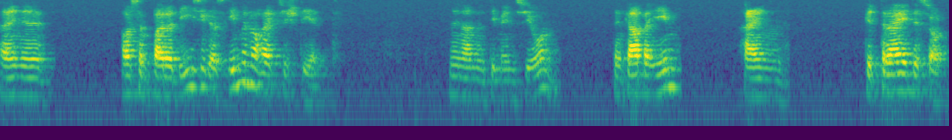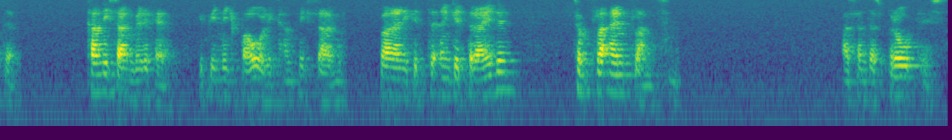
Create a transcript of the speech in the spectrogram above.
eine aus dem Paradies, das immer noch existiert, in einer anderen Dimension, dann gab er ihm ein Getreidesorte. Kann nicht sagen, welche. Ich bin nicht Bauer, ich kann es nicht sagen. War ein Getreide zum Einpflanzen, was dann das Brot ist.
